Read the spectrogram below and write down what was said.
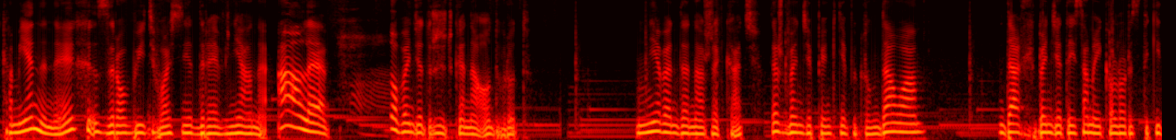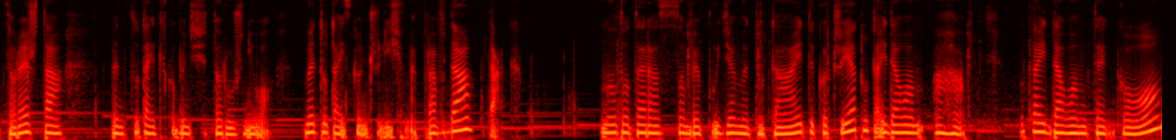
kamiennych zrobić właśnie drewniane, ale to będzie troszeczkę na odwrót. Nie będę narzekać. Też będzie pięknie wyglądała. Dach będzie tej samej kolorystyki co reszta, więc tutaj tylko będzie się to różniło. My tutaj skończyliśmy, prawda? Tak. No to teraz sobie pójdziemy tutaj. Tylko czy ja tutaj dałam. Aha, tutaj dałam tego.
